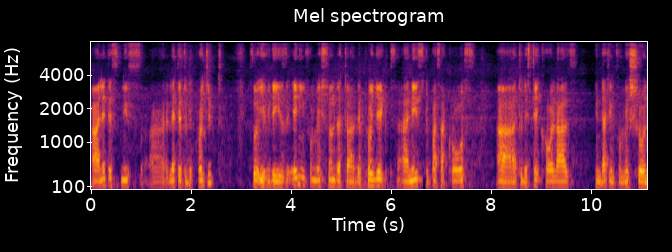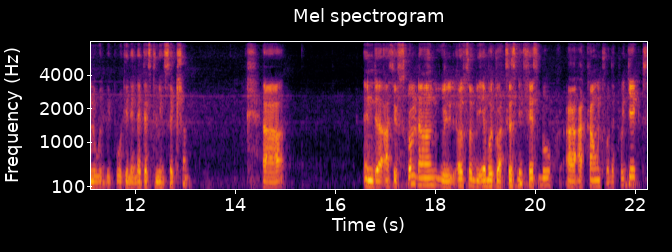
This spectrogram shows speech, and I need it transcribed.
uh, latest news uh, related to the project. So if there is any information that uh, the project needs to pass across to the stakeholders, then that information will be put in the latest news section. Uh, and uh, as you scroll down, you'll also be able to access the Facebook uh, account for the project.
